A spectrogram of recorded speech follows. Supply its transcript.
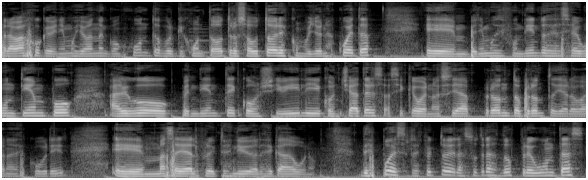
trabajo que venimos llevando en conjunto, porque junto a otros autores como Jonas Cueta, eh, venimos difundiendo desde hace algún tiempo algo pendiente con Shibili y con Chatters, así que bueno, eso ya pronto, pronto ya lo van a descubrir, eh, más allá de los proyectos individuales de cada uno. Después, respecto de las otras dos preguntas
